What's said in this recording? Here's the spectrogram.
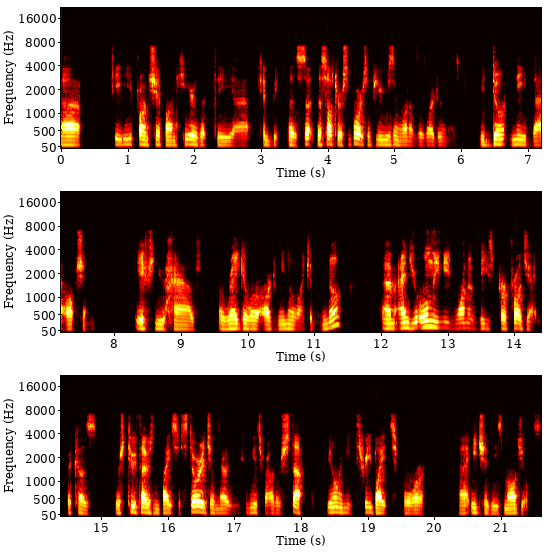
uh, EEPROM chip on here that the uh, can be the, the software supports if you're using one of those Arduinos. You don't need that option if you have a regular Arduino like an Uno, um, and you only need one of these per project because there's 2,000 bytes of storage in there that you can use for other stuff. You only need three bytes for uh, each of these modules.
